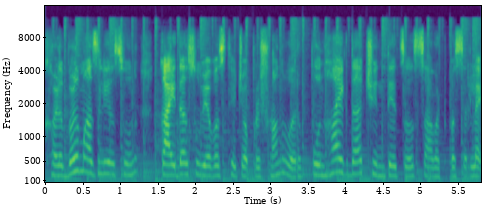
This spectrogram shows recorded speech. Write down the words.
खळबळ माजली असून कायदा सुव्यवस्थेच्या प्रश्नांवर पुन्हा एकदा चिंतेचं सावट पसरलंय.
